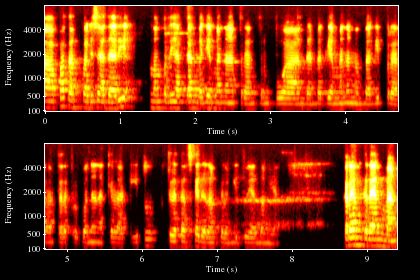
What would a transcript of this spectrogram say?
apa tanpa disadari memperlihatkan bagaimana peran perempuan dan bagaimana membagi peran antara perempuan dan laki-laki. Itu kelihatan sekali dalam film itu ya bang ya. Keren keren bang.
